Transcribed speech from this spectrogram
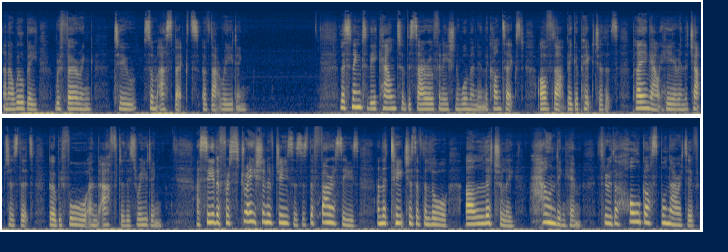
And I will be referring to some aspects of that reading. Listening to the account of the Syrophoenician woman in the context of that bigger picture that's playing out here in the chapters that go before and after this reading, I see the frustration of Jesus as the Pharisees and the teachers of the law are literally hounding him through the whole gospel narrative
